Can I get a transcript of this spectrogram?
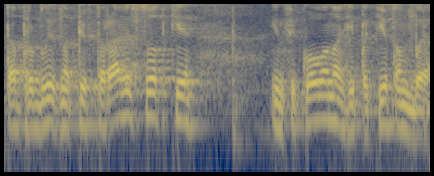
та приблизно 1,5% інфіковано гепатитом Б.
